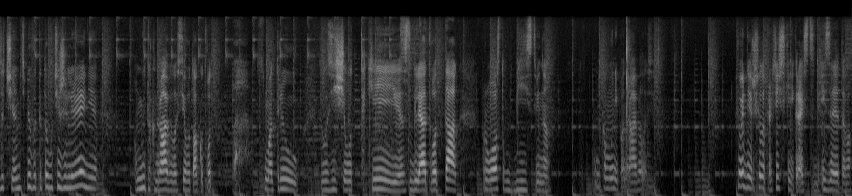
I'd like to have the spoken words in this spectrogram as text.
Зачем тебе вот это утяжеление? А мне так нравилось, я вот так вот, вот смотрю, глазища вот такие, взгляд вот так, просто убийственно. Никому не понравилось. Сегодня решила практически не краситься из-за этого.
